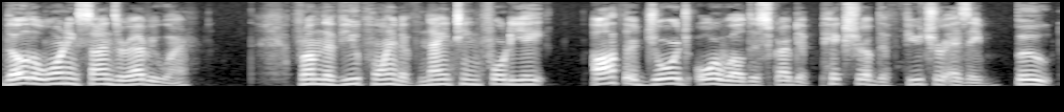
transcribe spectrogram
Though the warning signs are everywhere, from the viewpoint of 1948, author George Orwell described a picture of the future as a boot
